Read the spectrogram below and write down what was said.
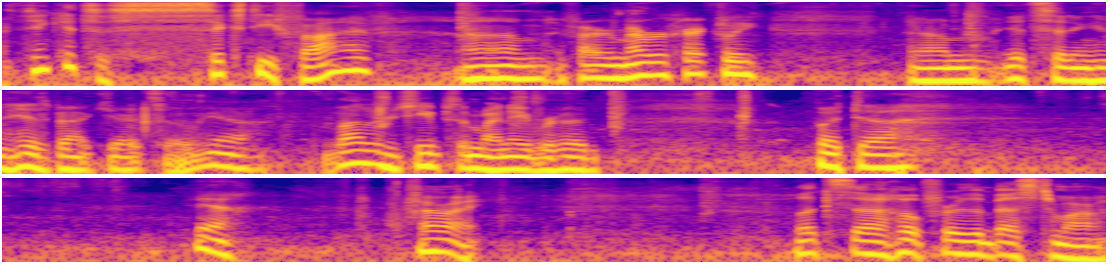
I think it's a 65, um, if I remember correctly. Um, it's sitting in his backyard. So yeah, a lot of Jeeps in my neighborhood. But, uh, yeah. All right. Let's uh, hope for the best tomorrow.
